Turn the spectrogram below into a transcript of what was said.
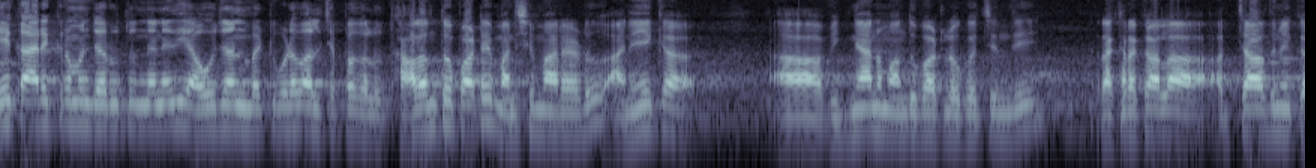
ఏ కార్యక్రమం జరుగుతుంది అనేది ఔజాన్ని బట్టి కూడా వాళ్ళు చెప్పగలుగుతారు. కాలంతో పాటే మనిషి మారాడు. అనేక విజ్ఞానం అందుబాటులోకి వచ్చింది. రకరకాల అత్యాధునిక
